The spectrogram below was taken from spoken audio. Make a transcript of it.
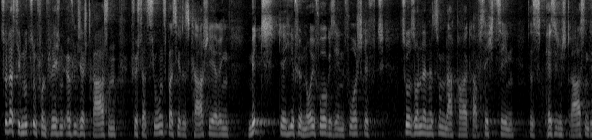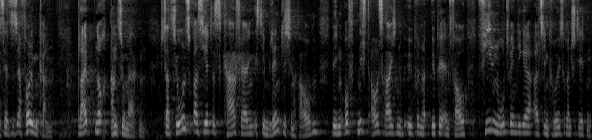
sodass die Nutzung von Flächen öffentlicher Straßen für stationsbasiertes Carsharing mit der hierfür neu vorgesehenen Vorschrift zur Sondernutzung nach § 16 des Hessischen Straßengesetzes erfolgen kann. Bleibt noch anzumerken, Stationsbasiertes Carsharing ist im ländlichen Raum wegen oft nicht ausreichendem ÖPNV viel notwendiger als in größeren Städten.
